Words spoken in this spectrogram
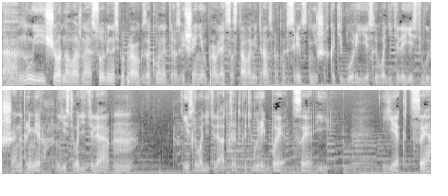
А, ну и еще одна важная особенность поправок закона – это разрешение управлять составами транспортных средств низших категорий, если у водителя есть высшее. Например, есть у водителя, если у водителя открыты категории B, C и E к C,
